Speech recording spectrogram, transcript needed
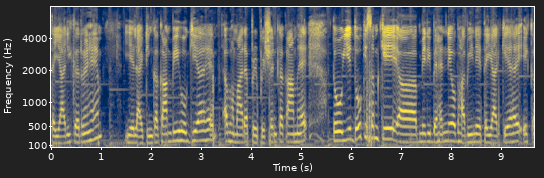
तैयारी कर रहे हैं। ये लाइटिंग का काम भी हो गया है। अब हमारा प्रिपरेशन का काम है। तो ये दो किस्म के आ, मेरी बहन ने और भाभी ने तैयार किया है। एक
